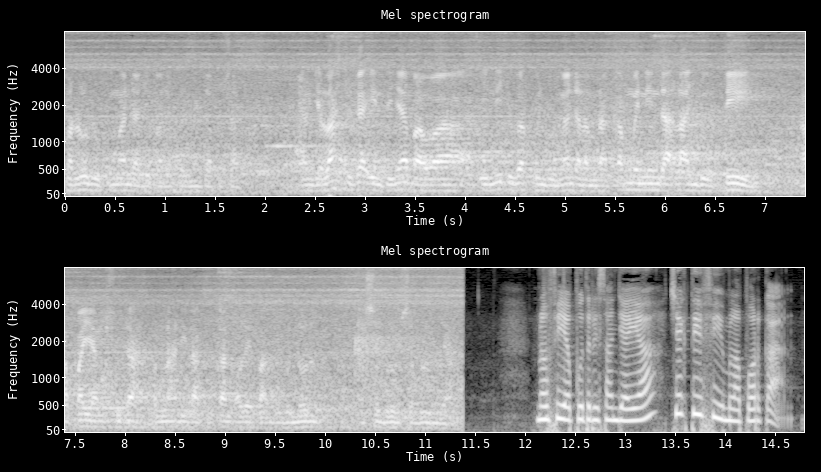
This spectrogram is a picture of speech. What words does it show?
perlu dukungan daripada pemerintah pusat. Yang jelas juga intinya bahwa ini juga kunjungan dalam rangka menindaklanjuti apa yang sudah pernah dilakukan oleh Pak Gubernur sebelum-sebelumnya. Novia Putri Sanjaya, Cek TV melaporkan.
